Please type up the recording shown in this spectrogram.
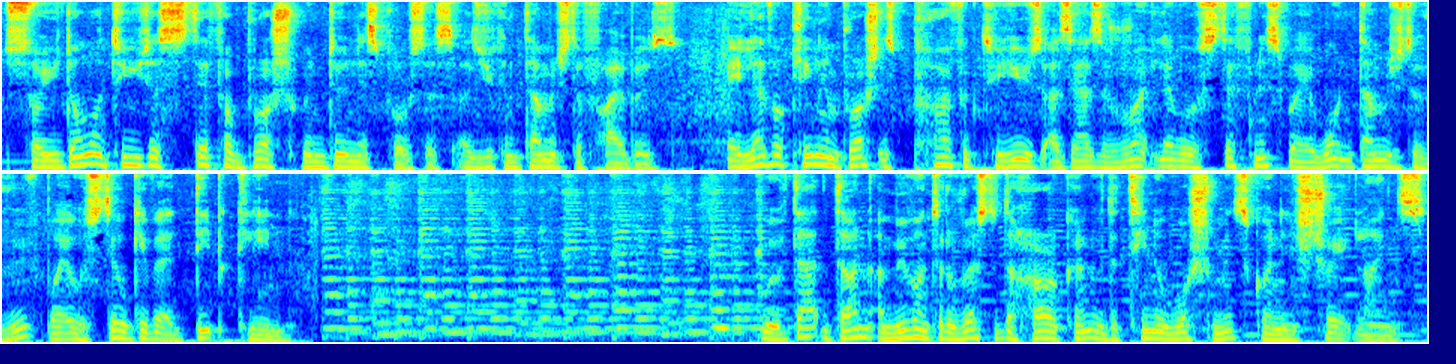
So you don't want to use a stiffer brush when doing this process as you can damage the fibers. A leather cleaning brush is perfect to use as it has the right level of stiffness where it won't damage the roof but it will still give it a deep clean. With that done, I move on to the rest of the Huracan with the Tino wash mitts going in straight lines.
